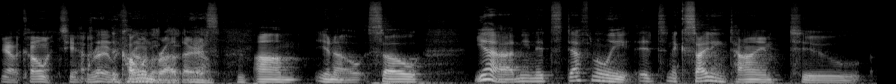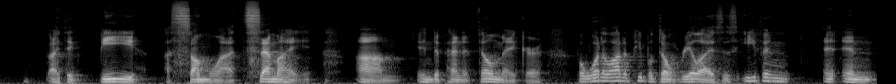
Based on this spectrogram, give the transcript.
Yeah, the Coens. Yeah, Right, the forgot Coen about that, brothers. um, you know, so yeah, I mean, it's definitely it's an exciting time to, I think, be a somewhat semi um, independent filmmaker. But what a lot of people don't realize is even in, in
